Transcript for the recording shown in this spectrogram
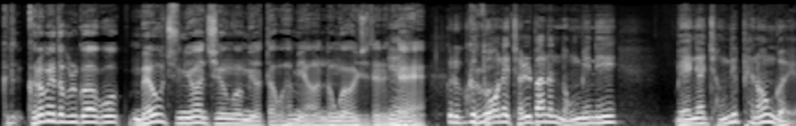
그, 그럼에도 불구하고 매우 중요한 지원금이었다고 하면 농가가 유지되는데 예. 그리고 그 돈의 절반은 농민이 매년 적립해 놓은 거예요.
